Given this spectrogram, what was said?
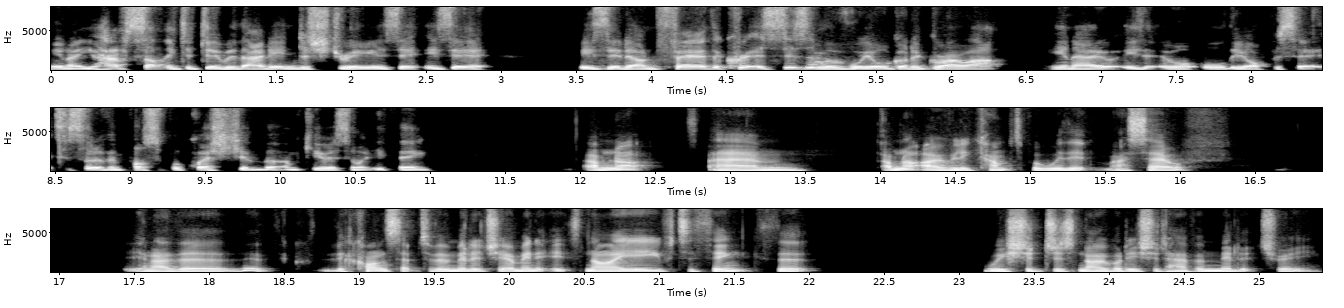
you know you have something to do with that industry. Is it is it is it unfair the criticism of we all got to grow up you know? Is it, or, or the opposite? It's a sort of impossible question but i'm curious on what you think. I'm not um i'm not overly comfortable with it myself. You know the the, the concept of a military i mean it's naive to think that we should just nobody should have a military.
